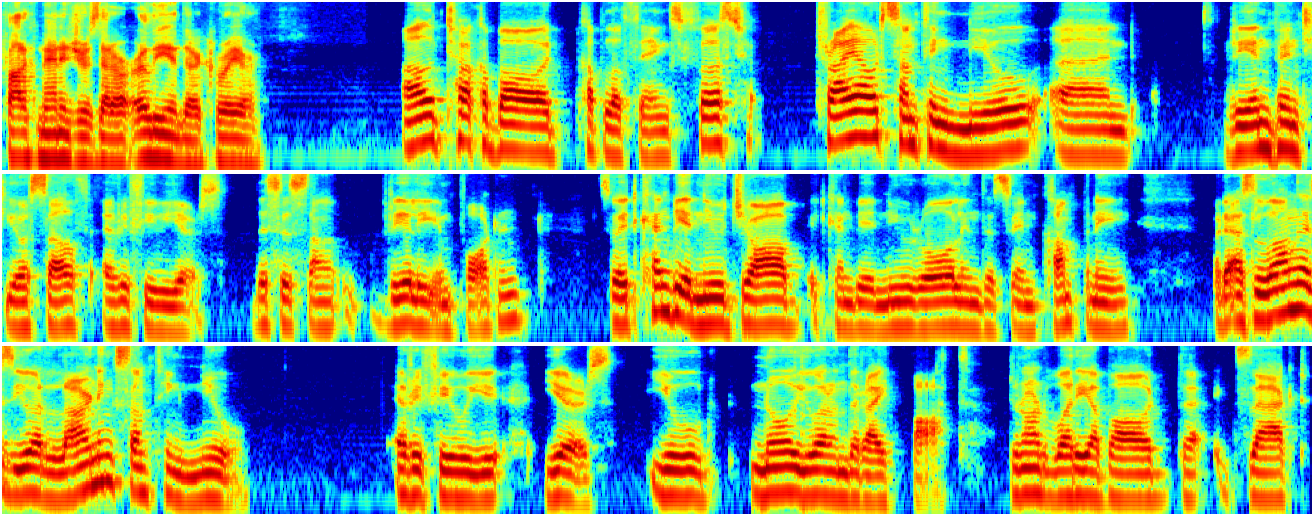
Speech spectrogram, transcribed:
product managers that are early in their career? I'll talk about a couple of things. First, try out something new and reinvent yourself every few years. This is really important. So it can be a new job, it can be a new role in the same company, but as long as you are learning something new every few years, you know you are on the right path. Do not worry about the exact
